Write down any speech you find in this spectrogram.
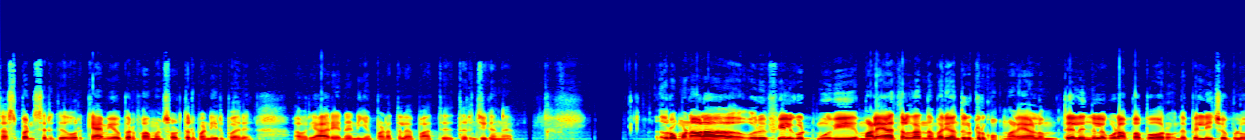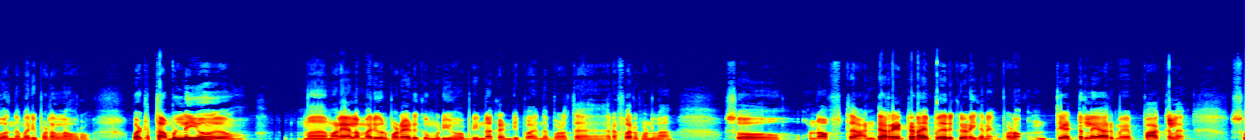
சஸ்பென்ஸ் இருக்குது ஒரு கேமியோ பெர்ஃபார்மன்ஸ் ஒருத்தர் பண்ணியிருப்பார் அவர் யார் என்ன நீங்கள் படத்தில் பார்த்து தெரிஞ்சுக்கோங்க. ரொம்ப நாளாக ஒரு ஃபீல் குட் மூவி மலையாளத்தில் தான் இந்த மாதிரி வந்துக்கிட்டு இருக்கும். மலையாளம் தெலுங்கில் கூட அப்பப்போ வரும். இந்த பெல்லிச்சொப்புழு அந்த மாதிரி படம்லாம் வரும். பட் தமிழ்லையும் ம மலையாளம் மாதிரி ஒரு படம் எடுக்க முடியும் அப்படின்னா கண்டிப்பாக இந்த படத்தை ரெஃபர் பண்ணலாம். So one of the under ரேட்டடாக இப்போ இருக்குன்னு நினைக்கிறேன் படம். தேட்டரில் யாருமே பார்க்கல. ஸோ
